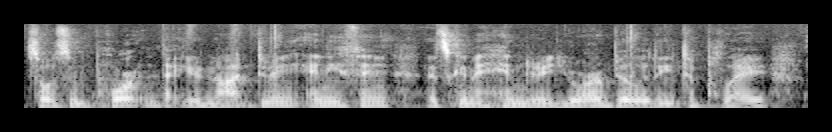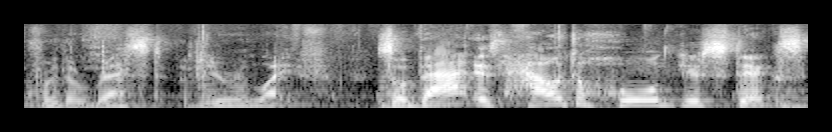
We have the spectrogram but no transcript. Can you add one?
So it's important that you're not doing anything that's gonna hinder your ability to play for the rest of your life. So that is how to hold your sticks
